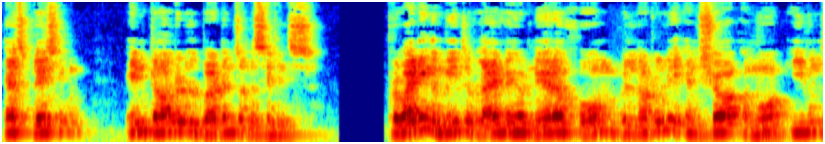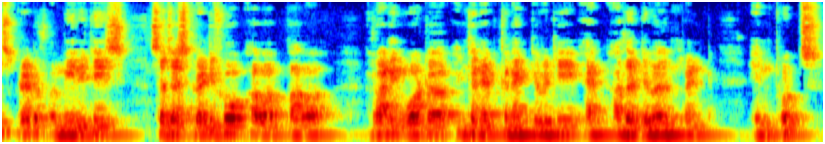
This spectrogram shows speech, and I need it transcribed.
that's placing intolerable burdens on the cities. Providing a means of livelihood nearer home will not only ensure a more even spread of amenities such as 24 hour power, running water, internet connectivity, and other development inputs,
